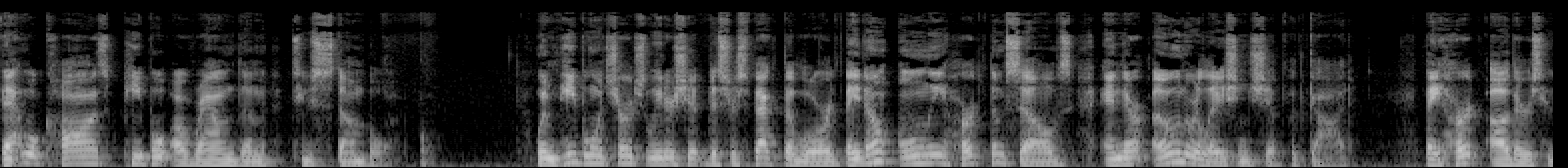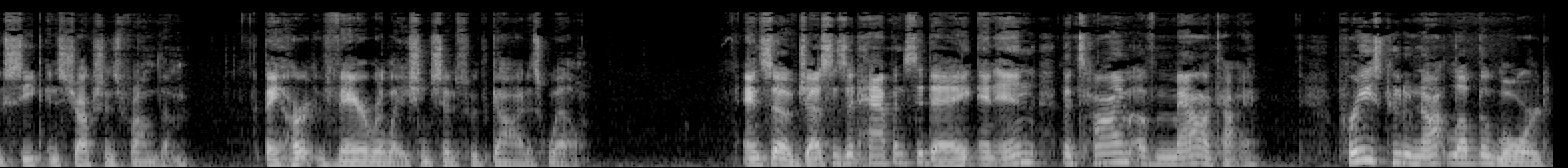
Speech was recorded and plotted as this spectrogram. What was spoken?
that will cause people around them to stumble. When people in church leadership disrespect the Lord, they don't only hurt themselves and their own relationship with God, they hurt others who seek instructions from them. They hurt their relationships with God as well. And so, just as it happens today, and in the time of Malachi, priests who do not love the Lord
